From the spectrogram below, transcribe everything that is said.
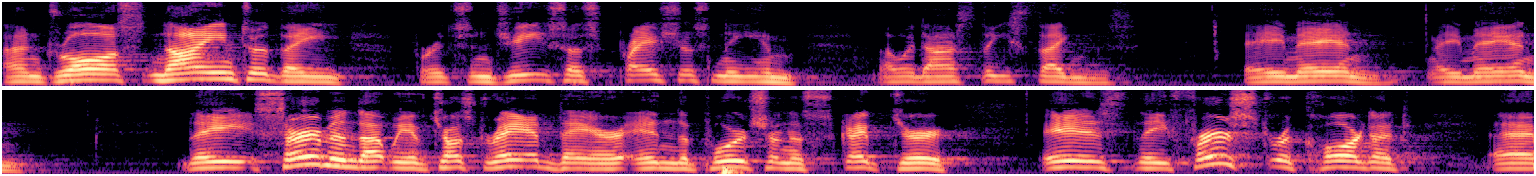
and draw us nigh to thee. For it's in Jesus' precious name that would ask these things. Amen. Amen. The sermon that we have just read there in the portion of Scripture is the first recorded uh,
